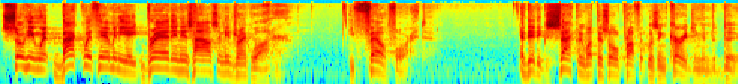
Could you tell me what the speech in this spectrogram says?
So he went back with him and he ate bread in his house and he drank water. He fell for it and did exactly what this old prophet was encouraging him to do.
